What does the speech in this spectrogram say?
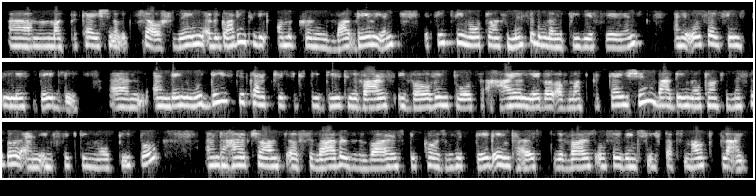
um, multiplication of itself. Then, uh, regarding to the Omicron variant, it seems to be more transmissible than the previous variants, and it also seems to be less deadly. Um, and then, would these two characteristics be due to the virus evolving towards a higher level of multiplication by being more transmissible and infecting more people? and a higher chance of survival of the virus because with a dead end host, the virus also eventually stops multiplying.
